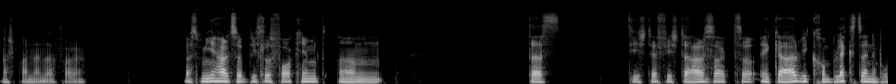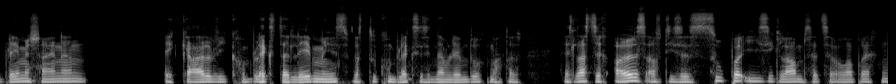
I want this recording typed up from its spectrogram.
ein spannender Fall. Was mir halt so ein bisschen vorkommt, ähm, dass die Steffi Stahl sagt, so, egal wie komplex deine Probleme scheinen, egal wie komplex dein Leben ist, was du Komplexes in deinem Leben durchgemacht hast, es lässt sich alles auf diese super easy Glaubenssätze überbrechen.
